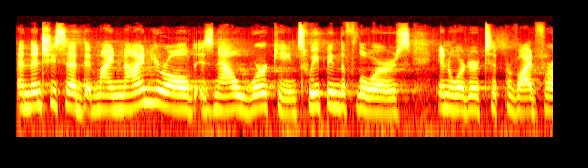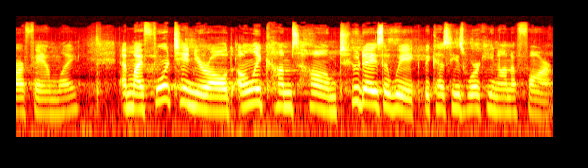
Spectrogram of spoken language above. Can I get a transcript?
And then she said that my nine year old is now working, sweeping the floors in order to provide for our family. And my 14 year old only comes home two days a week because he's working on a farm.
